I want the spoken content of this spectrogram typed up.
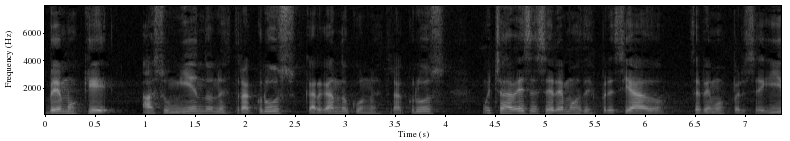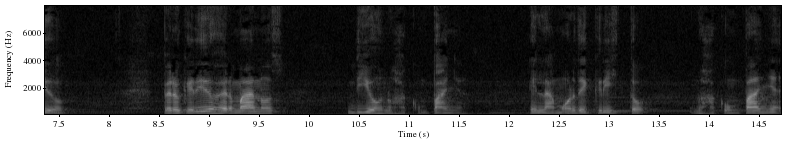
Vemos que asumiendo nuestra cruz, cargando con nuestra cruz, muchas veces seremos despreciados, seremos perseguidos. Pero queridos hermanos, Dios nos acompaña. El amor de Cristo nos acompaña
